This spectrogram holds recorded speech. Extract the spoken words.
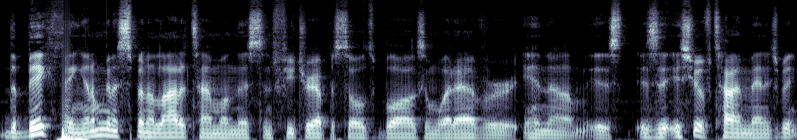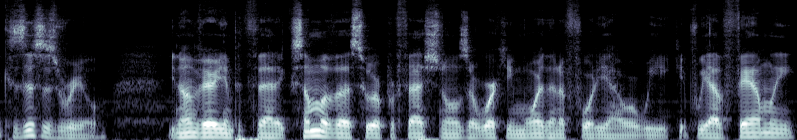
the big thing, and I'm going to spend a lot of time on this in future episodes, blogs, and whatever, in um, is is the issue of time management because this is real. You know, I'm very empathetic. Some of us who are professionals are working more than a 40 hour week. If we have family,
